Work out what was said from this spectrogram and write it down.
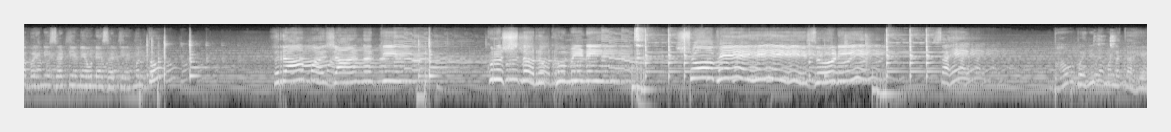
आपल्या बहिणीसाठी नेवण्यासाठी. म्हणतो राम जानकी कृष्ण रुक्मिणी शोभे जोडी. साहेब भाऊ बहिणीला म्हणत आहे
